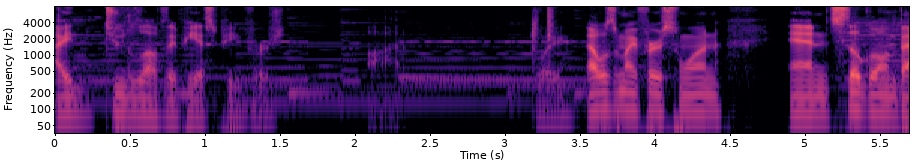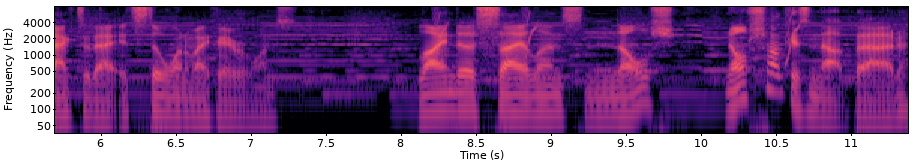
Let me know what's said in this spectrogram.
I do love the PSP version. That was my first one, and still going back to that, it's still one of my favorite ones. Linda, Silence, Null, Null Shock is not bad.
